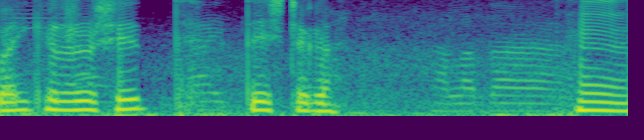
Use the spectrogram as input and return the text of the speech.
বাইকের রসিদ তেইশ টাকা। হুম।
